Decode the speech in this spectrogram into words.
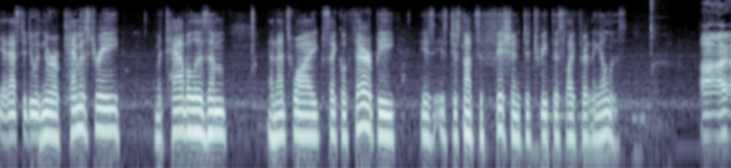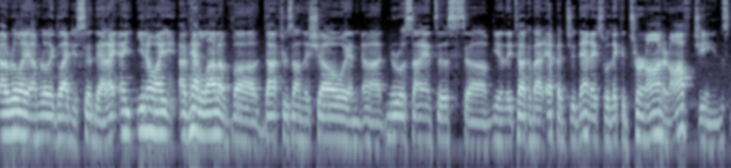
it has to do with neurochemistry, metabolism, and that's why psychotherapy is, is just not sufficient to treat this life threatening illness. I, I, really, I'm really glad you said that. I, I you know, I, I've had a lot of uh, doctors on the show and uh, neuroscientists. Um, you know, they talk about epigenetics, where they can turn on and off genes.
